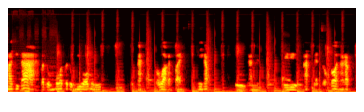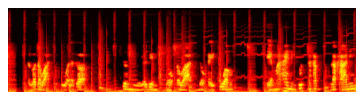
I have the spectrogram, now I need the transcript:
มากิต้าผสมโบสผสมดีโวลไม่รู้นะก็ว่ากันไปนี่ครับดูกันรีวิวอะแบตสองก้อนนะครับ แล้วก็สว่านตัวแล้วก็เครื่องมือก็เป็นดอกสว่านดอกไขควงแถมมาให้หนึ่งชุดนะครับ ราคานี้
